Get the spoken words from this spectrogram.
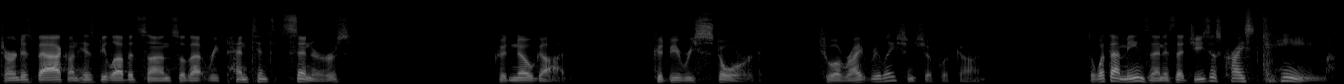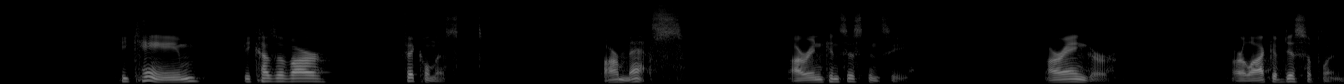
turned his back on his beloved Son so that repentant sinners could know God, could be restored to a right relationship with God. So, what that means then is that Jesus Christ came. He came because of our fickleness, our mess, our inconsistency, our anger, our lack of discipline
